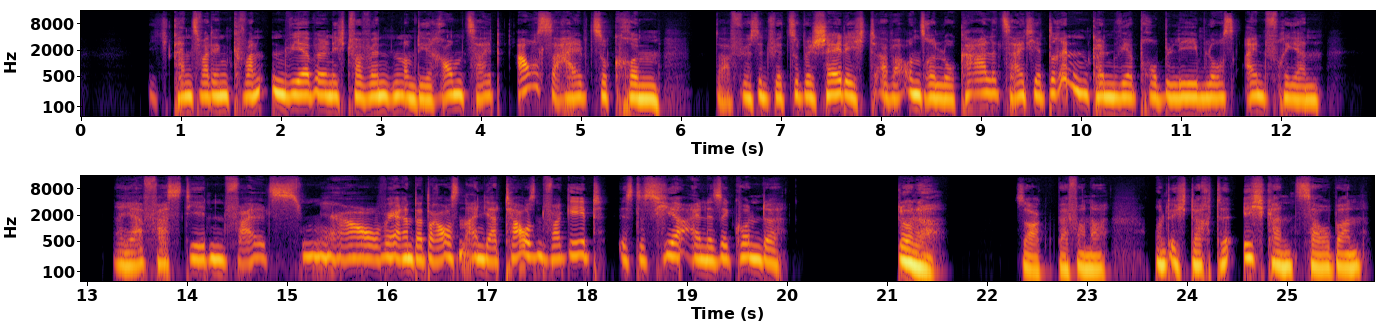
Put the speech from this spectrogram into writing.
Ich kann zwar den Quantenwirbel nicht verwenden, um die Raumzeit außerhalb zu krümmen, dafür sind wir zu beschädigt, aber unsere lokale Zeit hier drin können wir problemlos einfrieren. Naja, fast jedenfalls. Miau, während da draußen ein Jahrtausend vergeht, ist es hier eine Sekunde. Donner, sagt Befana, und ich dachte, ich kann zaubern.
